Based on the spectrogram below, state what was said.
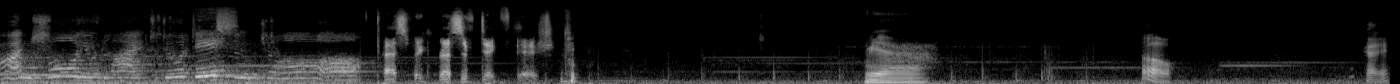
I'm sure you'd like to do a decent job. Passive aggressive dickfish. Yeah. Oh. Okay.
